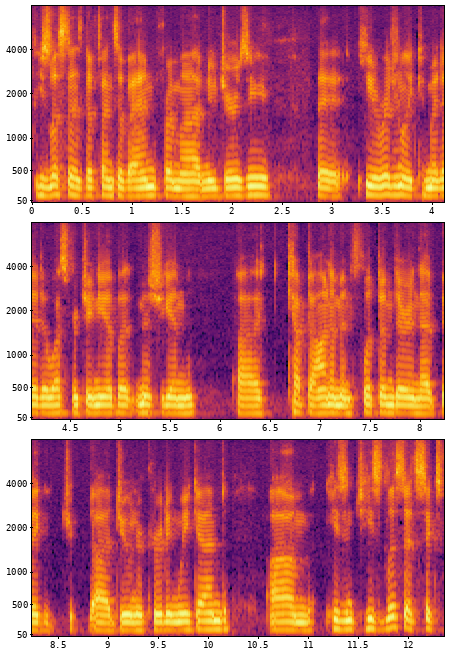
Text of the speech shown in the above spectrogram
he's listed as defensive end from uh, New Jersey. he originally committed to West Virginia, but Michigan uh, kept on him and flipped him during that big uh, June recruiting weekend. Um, he's in, he's listed at 6'5",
